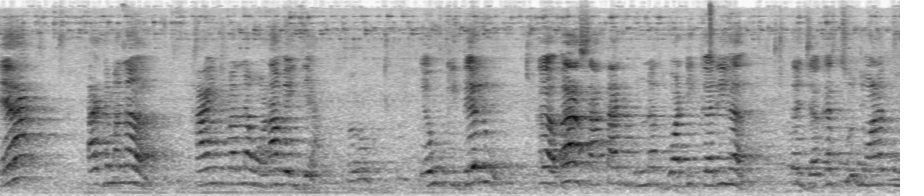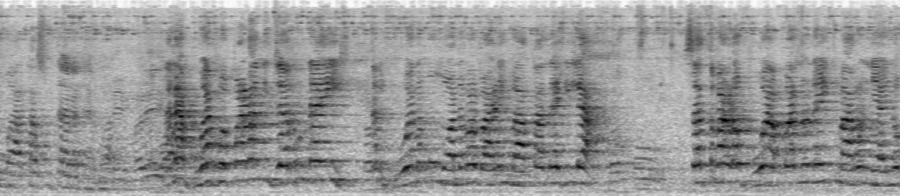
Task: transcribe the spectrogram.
હે? આજ મને હાઈટ મને વણા વઈ ગયા એવું કીધેલું. કે હવે સાત આઠ ઉન્નત બોડી કરી હત તો જગત શું જાણે હું માતા સુતારા ઘરમાં. અને ભુવા પપાડાની જરૂર નહીં. અને ભુવાને હું મનમાં વાળી માતા દે ગીલા સતવાળો ભુવા આપવાનો નહીં મારો ન્યાયનો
